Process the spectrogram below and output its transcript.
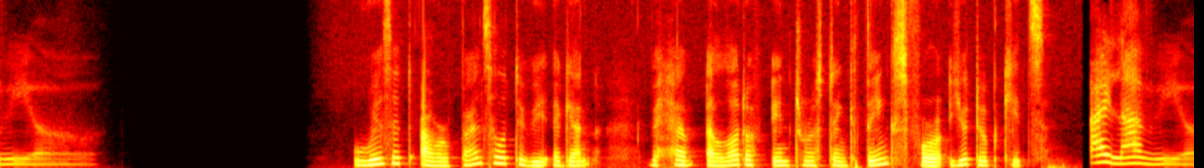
you. Visit our Pencil TV again. We have a lot of interesting things for YouTube kids. I love you.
